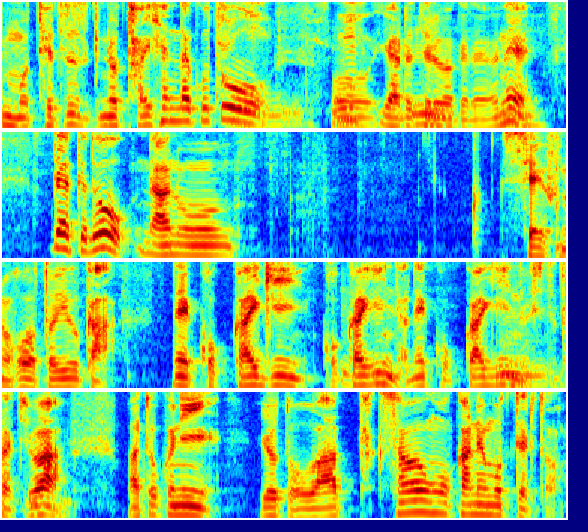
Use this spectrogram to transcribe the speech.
もう手続きの大変なことを、ね、やれてるわけだよね。うん。うん、だけどあの政府の方というか、ね、国会議員国会議員だね、国会議員の人たちは、まあ、特に与党はたくさんお金持ってると。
